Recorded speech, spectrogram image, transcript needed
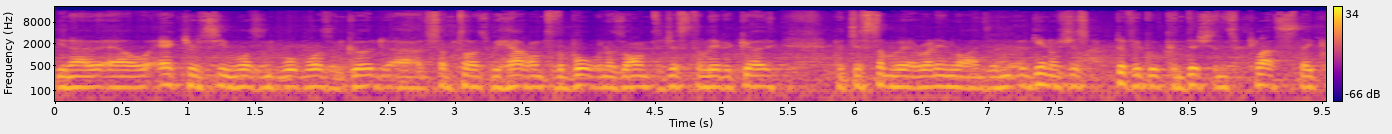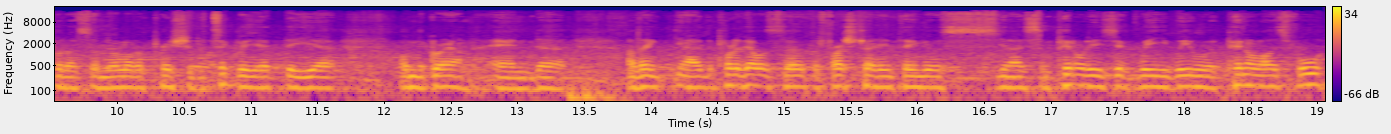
you know, our accuracy wasn't wasn't good. Uh, sometimes we held onto the ball when it was on to just to let it go, but just some of our running lines. And again, it was just difficult conditions. Plus, they put us under a lot of pressure, particularly at the uh, on the ground. And uh, I think you know the, probably that was the, the, frustrating thing. There was you know some penalties that we we were penalised for,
